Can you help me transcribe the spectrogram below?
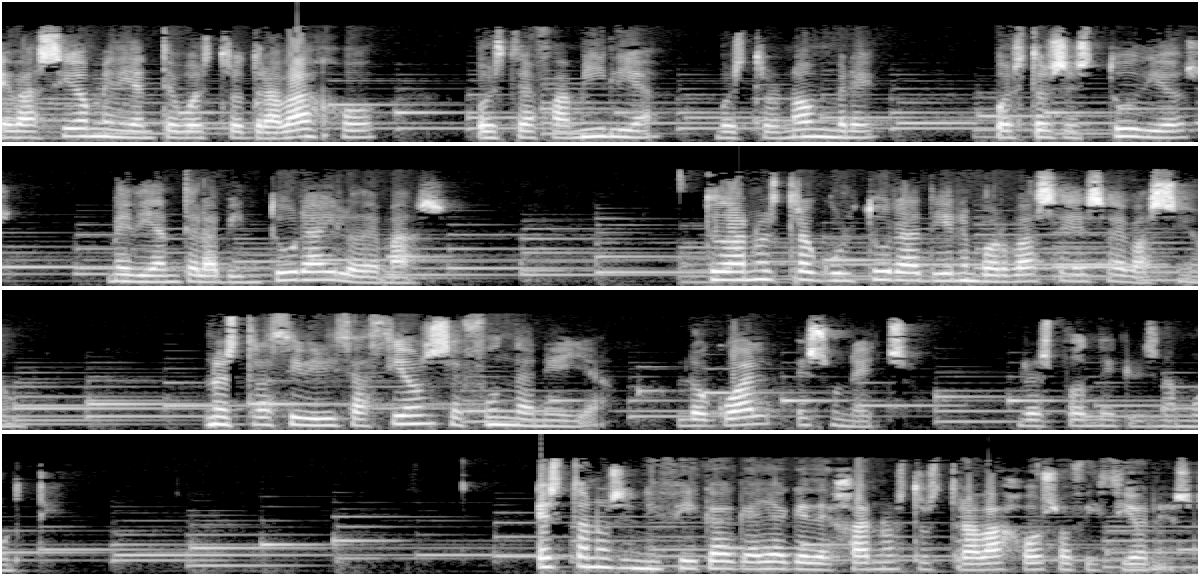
Evasión mediante vuestro trabajo, vuestra familia, vuestro nombre, vuestros estudios, mediante la pintura y lo demás. Toda nuestra cultura tiene por base esa evasión. Nuestra civilización se funda en ella, lo cual es un hecho, responde Krishnamurti. Esto no significa que haya que dejar nuestros trabajos o aficiones.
